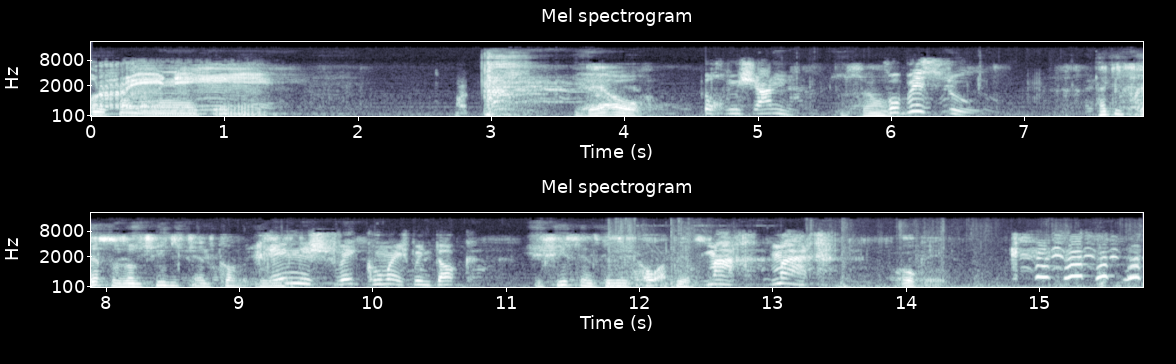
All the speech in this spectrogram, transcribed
mich am Arsch. ey. Der auch. Guck mich an. So. Wo bist du? Halt die Fresse, sonst schieße ich dir ins Kopf. Renn nicht weg, guck mal, ich bin Doc. Ich schieße dir ins Gesicht. Hau ab jetzt. Mach, mach. Okay.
